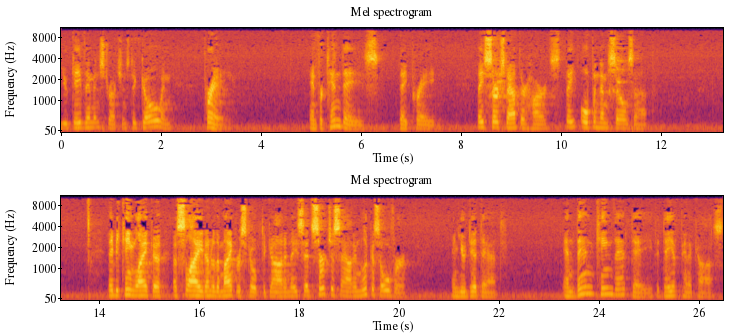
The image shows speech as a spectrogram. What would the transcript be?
you gave them instructions to go and pray and for 10 days, they prayed. They searched out their hearts. They opened themselves up. They became like a, a slide under the microscope to God, and they said, Search us out and look us over. And you did that. And then came that day, the day of Pentecost,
